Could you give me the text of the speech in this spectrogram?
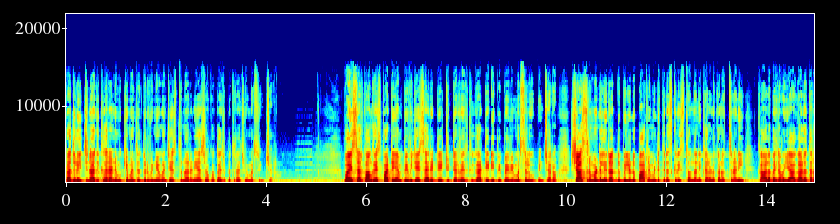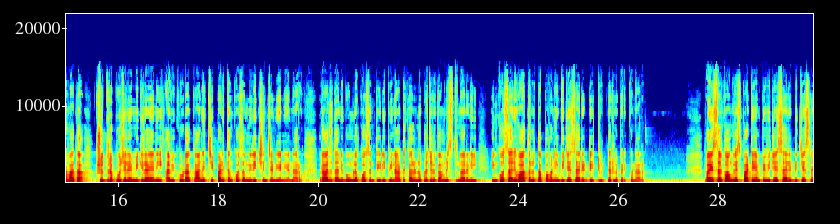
ప్రజలు ఇచ్చిన అధికారాన్ని ముఖ్యమంత్రి దుర్వినియోగం చేస్తున్నారని అశోక గజపతిరాజు విమర్శించారు. YSR Congress party MP Vijayasaireddy Twitter వేదికగా టీడీపీపై విమర్శలు గుప్పించారు. శాస్త్ర మండలి రద్దు బిల్లును పార్లమెంటు తిరస్కరిస్తోందని కలలు కనొచ్చునని కాలభైరవ యాగాల తర్వాత క్షుద్ర పూజలే మిగిలాయని అవి కూడా కానిచ్చి ఫలితం కోసం నిరీక్షించండి అని అన్నారు. రాజధాని భూముల కోసం టీడీపీ నాటకాలను ప్రజలు గమనిస్తున్నారని ఇంకోసారి వార్తలు తప్పవని విజయసాయిరెడ్డి ట్విట్టర్లో పేర్కొన్నారు. YSR Congress party MP Vijayasaireddy చేసిన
